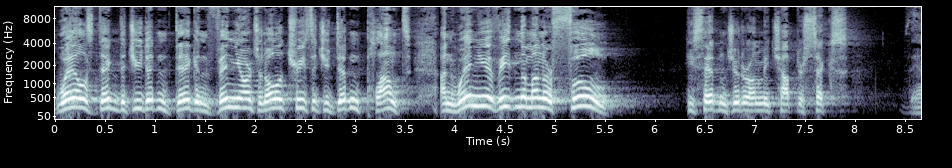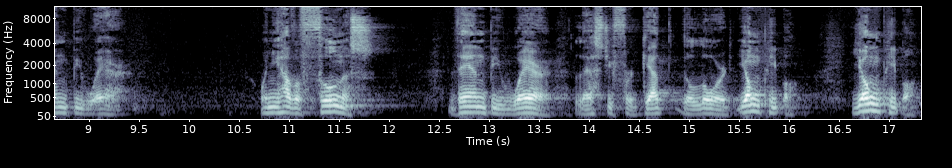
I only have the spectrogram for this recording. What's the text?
wells digged that you didn't dig, and vineyards and olive trees that you didn't plant. And when you have eaten them and are full, he said in Deuteronomy chapter 6, then beware. When you have a fullness, then beware lest you forget the Lord. Young people, young people,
